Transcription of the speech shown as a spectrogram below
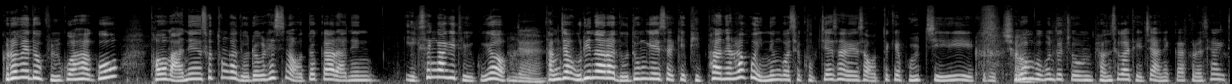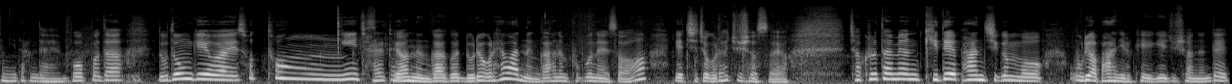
그럼에도 불구하고 더 많은 소통과 노력을 했으면 어떨까라는 이 생각이 들고요. 네. 당장 우리나라 노동계에서 이렇게 비판을 하고 있는 것을 국제사회에서 어떻게 볼지 그렇죠. 그런 부분도 좀 변수가 되지 않을까 그런 생각이 듭니다. 네, 무엇보다 노동계와의 소통이 잘 되었는가, 그 노력을 해왔는가 하는 부분에서 예, 지적을 해주셨어요. 자, 그렇다면 기대 반 지금 뭐 우려 반 이렇게 얘기해 주셨는데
